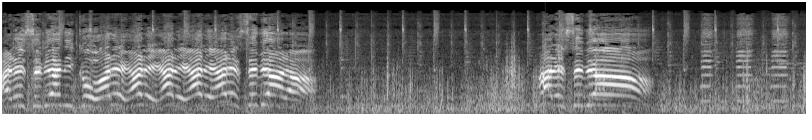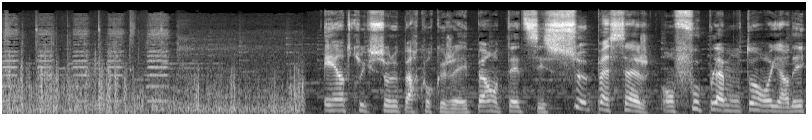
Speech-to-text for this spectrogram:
Allez, c'est bien, Nico. Allez, allez, allez, allez, allez, c'est bien là. Allez, c'est bien. Et un truc sur le parcours que j'avais pas en tête, c'est ce passage en faux plat montant. Regardez,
